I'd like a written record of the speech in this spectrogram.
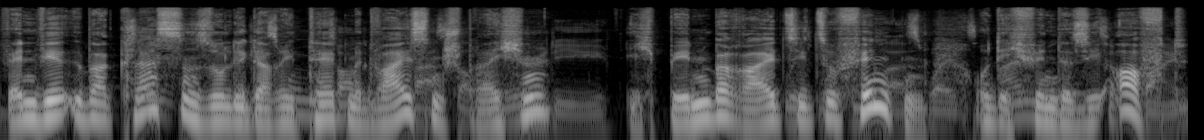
wenn wir über Klassensolidarität mit Weißen sprechen, ich bin bereit, sie zu finden, und ich finde sie oft.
